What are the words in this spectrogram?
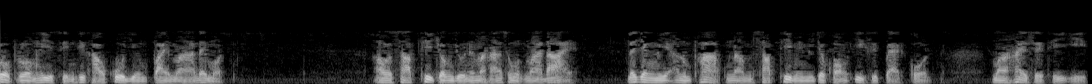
รวบรวมหนี้สินที่เขากู้ยืมไปมาได้หมด เอาทรัพย์ที่จมอยู่ในมหาสมุทรมาได้ และยังมีอนุภาพนำทรัพย์ที่ไม่มีเจ้าของอีกสิบแปดโกดมาให้เศรษฐีอีก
